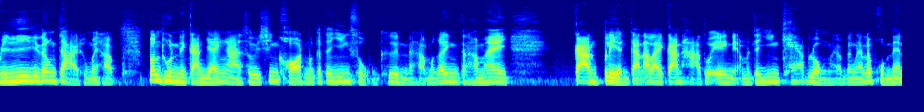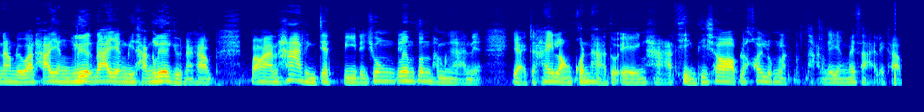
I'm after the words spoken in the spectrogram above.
มีหนี้ที่ต้องจ่ายถูกไหมครับต้นทุนในการย้ายงาน switching cost มันก็จะยิ่งสูงขึ้นนะครับมันก็ยิ่งจะทำให้การเปลี่ยนการอะไรการหาตัวเองเนี่ยมันจะยิ่งแคบลงนะครับดังนั้นแล้วผมแนะนำเลยว่าถ้ายังเลือกได้ยังมีทางเลือกอยู่นะครับประมาณ 5-7 ปีในช่วงเริ่มต้นทำงานเนี่ยอยากจะให้ลองค้นหาตัวเองหาสิ่งที่ชอบแล้วค่อยลงหลักปักฐานก็ยังไม่สายเลยครับ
